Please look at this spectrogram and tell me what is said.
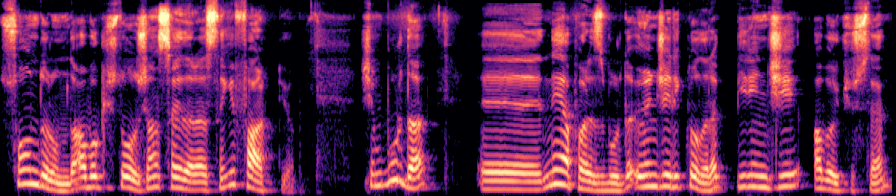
Son durumda abaküste oluşan sayılar arasındaki fark diyor. Şimdi burada e, ne yaparız burada? Öncelikli olarak birinci abaküsten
